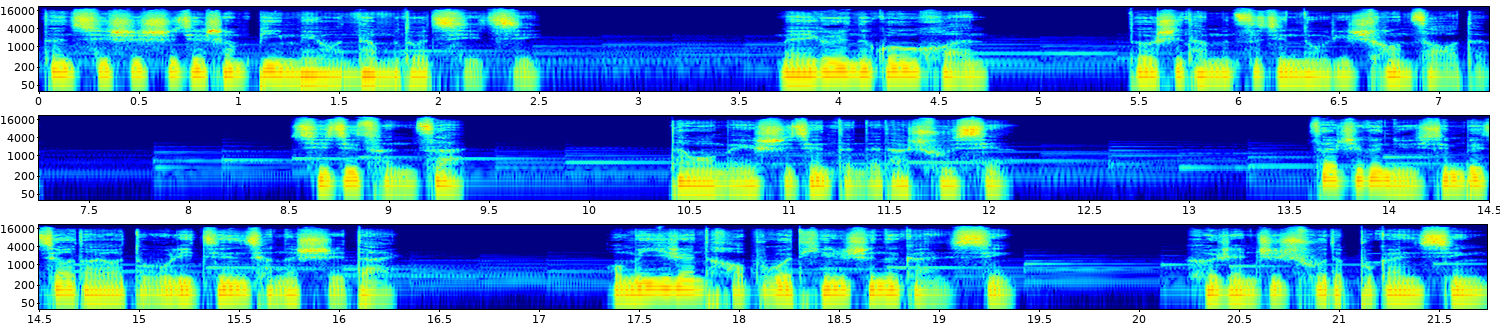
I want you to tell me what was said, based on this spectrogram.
但其实世界上并没有那么多奇迹，每个人的光环，都是他们自己努力创造的。奇迹存在，但我没时间等待它出现。在这个女性被教导要独立坚强的时代，我们依然逃不过天生的感性和人之初的不甘心。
